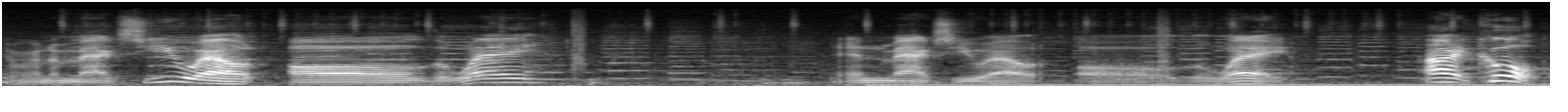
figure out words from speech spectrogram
And we're going to max you out all the way. And max you out all the way. Alright, cool.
